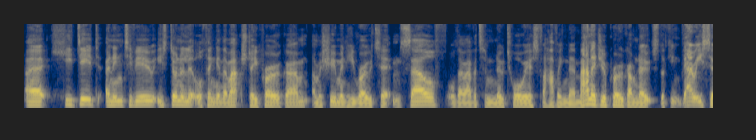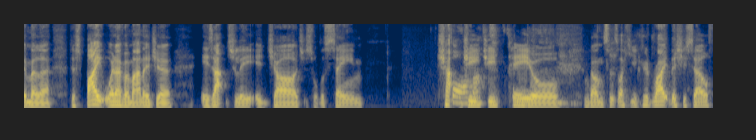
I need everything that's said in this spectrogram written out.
Uh, he did an interview. He's done a little thing in the match day program. I'm assuming he wrote it himself, although Everton notorious for having their manager program notes looking very similar, despite whatever manager is actually in charge. It's all the same chat GPT or nonsense. Like you could write this yourself.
